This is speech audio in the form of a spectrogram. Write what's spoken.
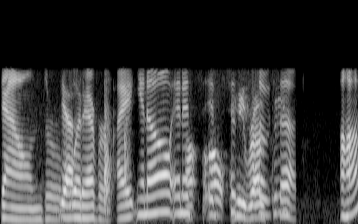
Downs or Yeah. whatever, right? You know, and it's Oh, oh, it's just hey, so sad. Uh huh.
